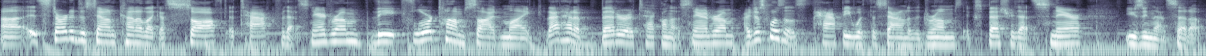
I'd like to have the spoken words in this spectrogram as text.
uh, it started to sound kind of like a soft attack for that snare drum. The floor tom side mic, that had a better attack on that snare drum. I just wasn't happy with the sound of the drums, especially that snare using that setup.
